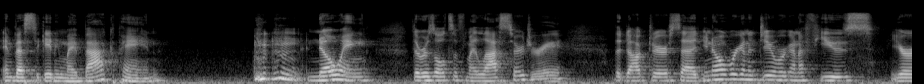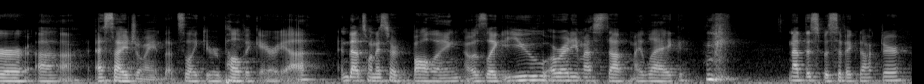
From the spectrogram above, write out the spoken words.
investigating my back pain, knowing the results of my last surgery, the doctor said, you know what we're gonna do? We're gonna fuse your uh, SI joint. That's like your pelvic area. And that's when I started bawling. I was like, you already messed up my leg. Not the specific doctor.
